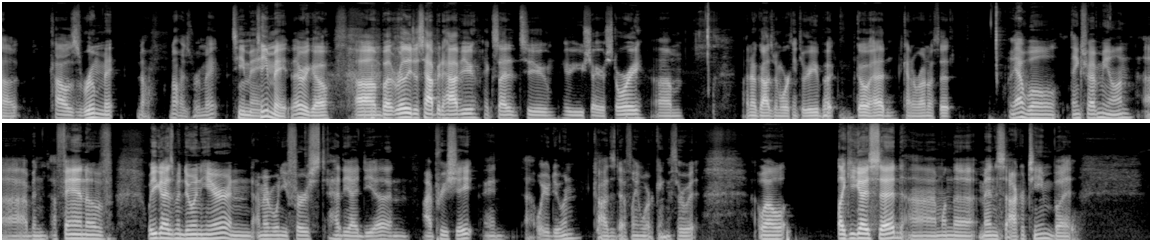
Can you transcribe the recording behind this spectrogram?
uh, Kyle's roommate. No, not his roommate. Teammate. Teammate. There we go. Um, but really, just happy to have you. Excited to hear you share your story. Um, I know God's been working through you, but go ahead, kind of run with it. Yeah, well, thanks for having me on. Uh, I've been a fan of what you guys have been doing here, and I remember when you first had the idea, and I appreciate and uh, what you're doing. God's definitely working through it. Well, like you guys said, uh, I'm on the men's soccer team, but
